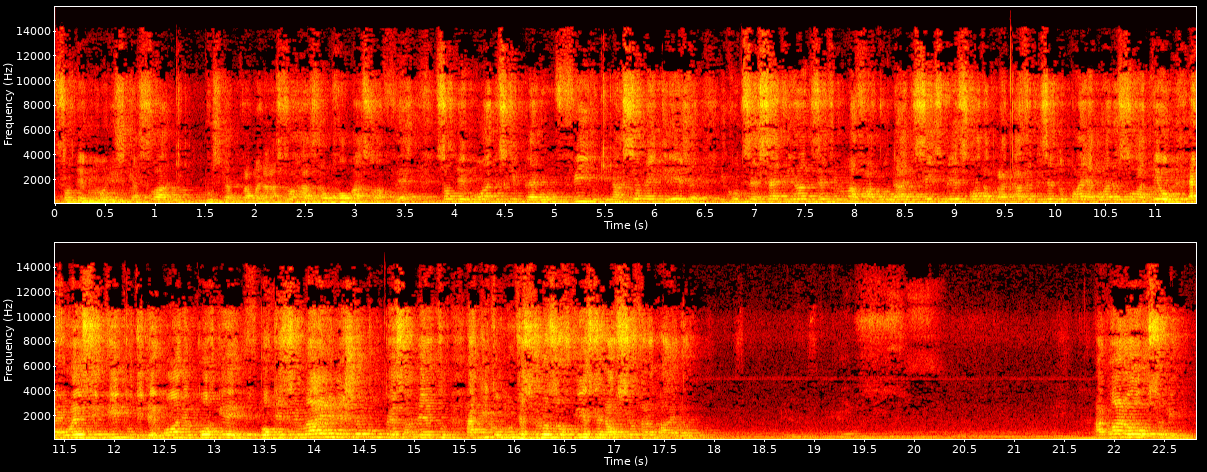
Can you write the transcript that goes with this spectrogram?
são demônios que, a sua, que buscam trabalhar na sua razão, roubar a sua fé, são demônios que pegam um filho que nasceu na igreja e com 17 anos entra numa faculdade, seis meses volta para casa dizendo, pai, agora eu sou ateu. É com esse tipo de demônio, por quê? Porque se lá ele mexeu com o pensamento, aqui com muitas filosofias será o seu trabalho. Agora ouça-me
